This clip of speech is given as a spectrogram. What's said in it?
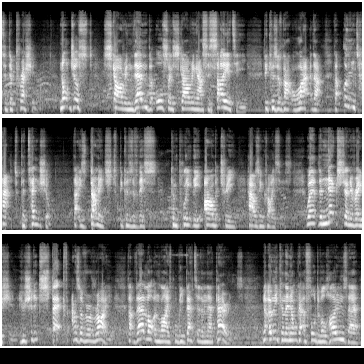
to depression. Not just scarring them, but also scarring our society because of that, that, that untapped potential that is damaged because of this completely arbitrary housing crisis where the next generation, who should expect as of a right that their lot in life will be better than their parents, not only can they not get affordable homes, they're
